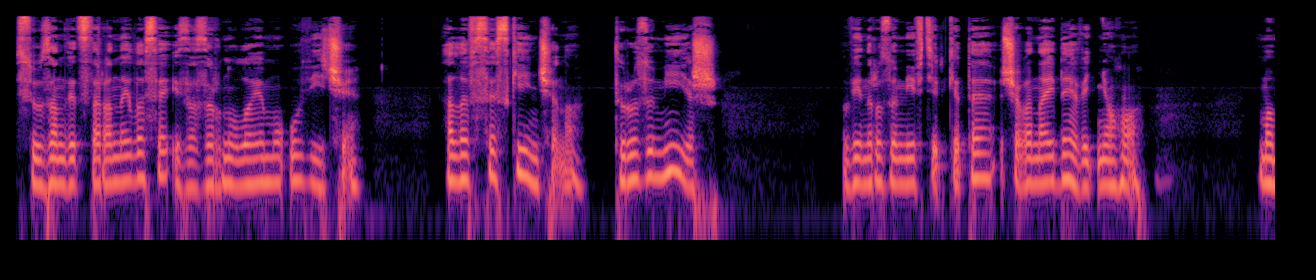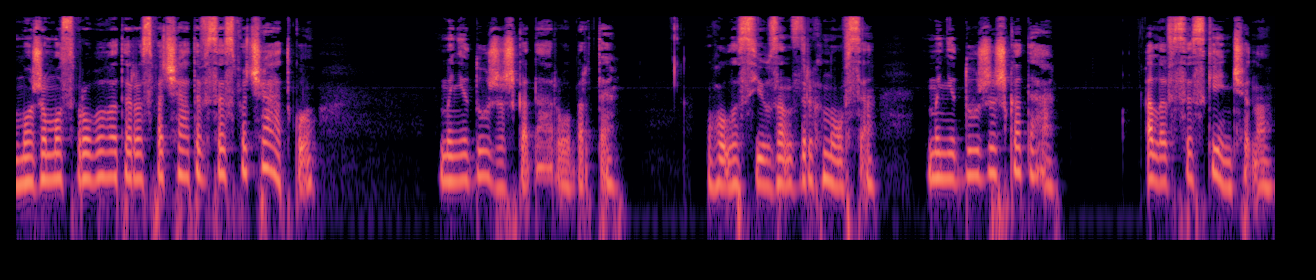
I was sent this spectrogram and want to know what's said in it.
Сюзан відсторонилася і зазирнула йому у вічі. Але все скінчено. Ти розумієш? Він розумів тільки те, що вона йде від нього. Ми можемо спробувати розпочати все спочатку. Мені дуже шкода, Роберте. Голос Сьюзан здригнувся. Мені дуже шкода, але все скінчено.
